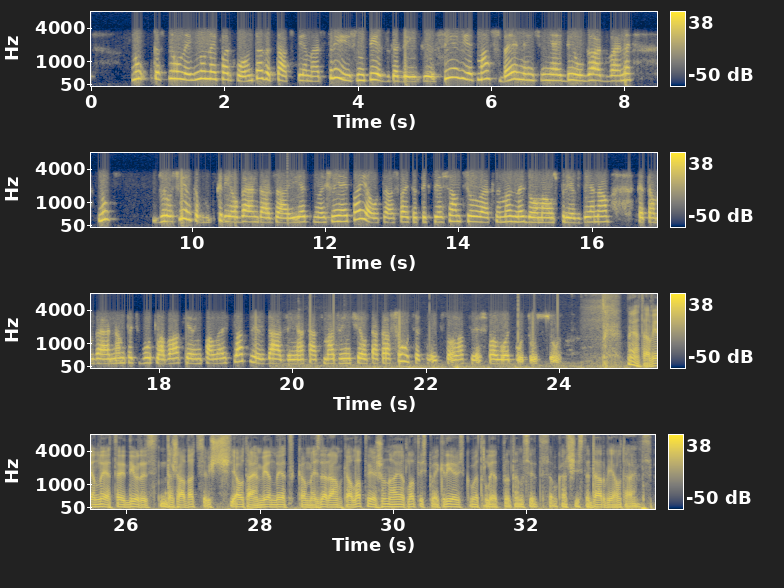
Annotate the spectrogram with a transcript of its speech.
Nu, tas pilnīgi nu, ne par ko. Un tagad tāds piemērs - 35 gadīga sieviete, mazs bērniņš, viņai divi gadi vai ne. Nu, droši vien, ka Krievu bērndārzā iet, nu es viņai pajautāšu, vai tad tik tiešām cilvēks nemaz nedomā uz priekšdienām, ka tam bērnam taču būtu labāk, ja viņi palaist latviešu dārziņā, tāds maziņš jau tā kā sūceklīgs to latviešu valodu būtu uzsūts. Nu jā, tā viena lieta ir divreiz dažādi atsevišķi jautājumi. Viena lieta, ko mēs darām kā latvieši runājot latviski vai krieviski, otra lieta, protams, ir savukārt šis darba jautājums.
